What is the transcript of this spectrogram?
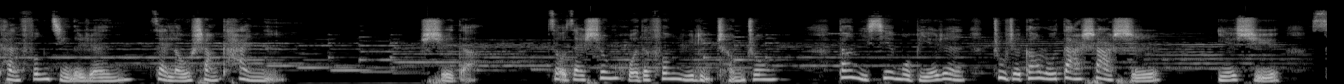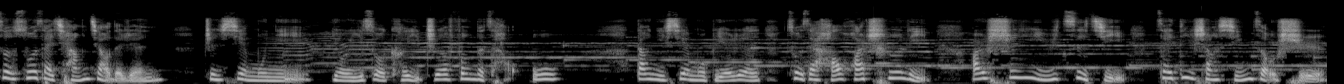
看风景的人在楼上看你。是的，走在生活的风雨旅程中，当你羡慕别人住着高楼大厦时，也许瑟缩在墙角的人正羡慕你有一座可以遮风的草屋；当你羡慕别人坐在豪华车里，而失意于自己在地上行走时，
